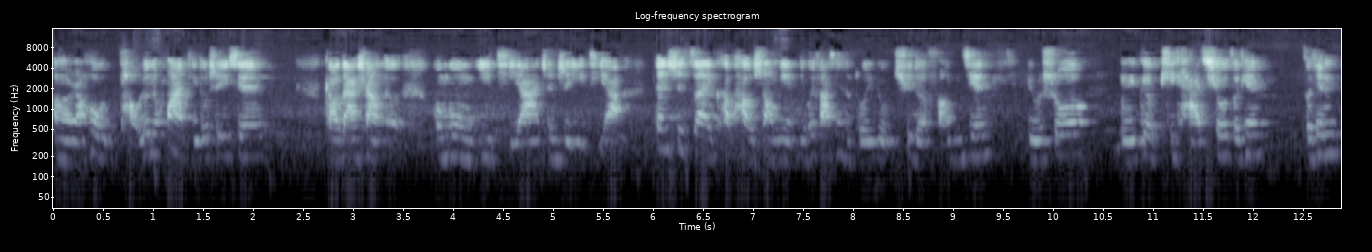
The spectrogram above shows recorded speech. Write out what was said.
呃，然后讨论的话题都是一些高大上的公共议题啊、政治议题啊。但是在 Clubhouse 上面，你会发现很多有趣的房间，比如说有一个皮卡丘，昨天昨天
